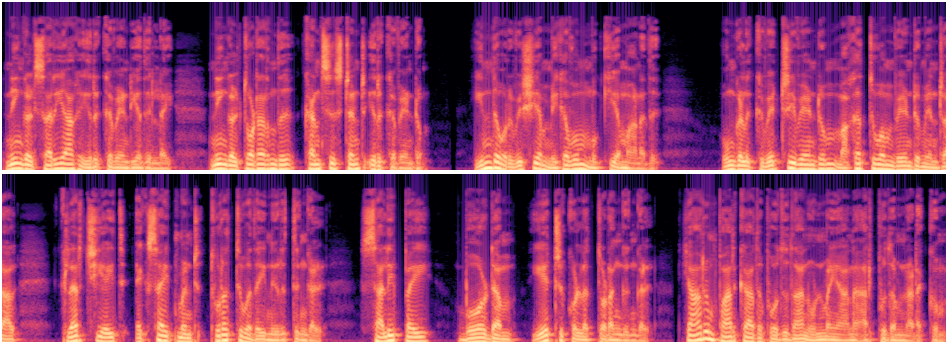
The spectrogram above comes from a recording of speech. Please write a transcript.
நீங்கள் சரியாக இருக்க வேண்டியதில்லை. நீங்கள் தொடர்ந்து கன்சிஸ்டன்ட் இருக்க வேண்டும். இந்த ஒரு விஷயம் மிகவும் முக்கியமானது. உங்களுக்கு வெற்றி வேண்டும் மகத்துவம் வேண்டும் என்றால் கிளர்ச்சியைத் எக்ஸைட்மெண்ட் துரத்துவதை நிறுத்துங்கள். சலிப்பை போர்டம் ஏற்றுக்கொள்ளத் தொடங்குங்கள். யாரும் பார்க்காத போதுதான் உண்மையான அற்புதம் நடக்கும்.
